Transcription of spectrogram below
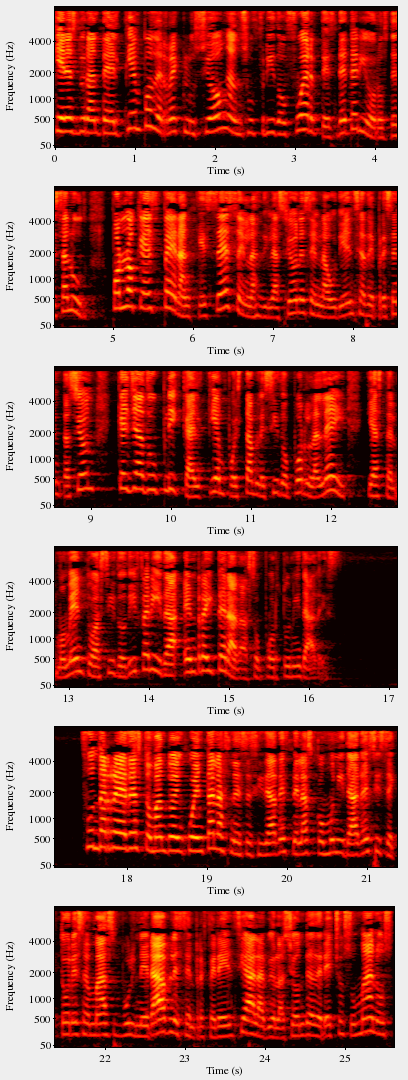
quienes durante el tiempo de reclusión han sufrido fuertes deterioros de salud, por lo que esperan que cesen las dilaciones en la audiencia de presentación que ya duplica el tiempo establecido por la ley y hasta el momento ha sido diferida en reiteradas oportunidades. Fundaredes, tomando en cuenta las necesidades de las comunidades y sectores más vulnerables en referencia a la violación de derechos humanos,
